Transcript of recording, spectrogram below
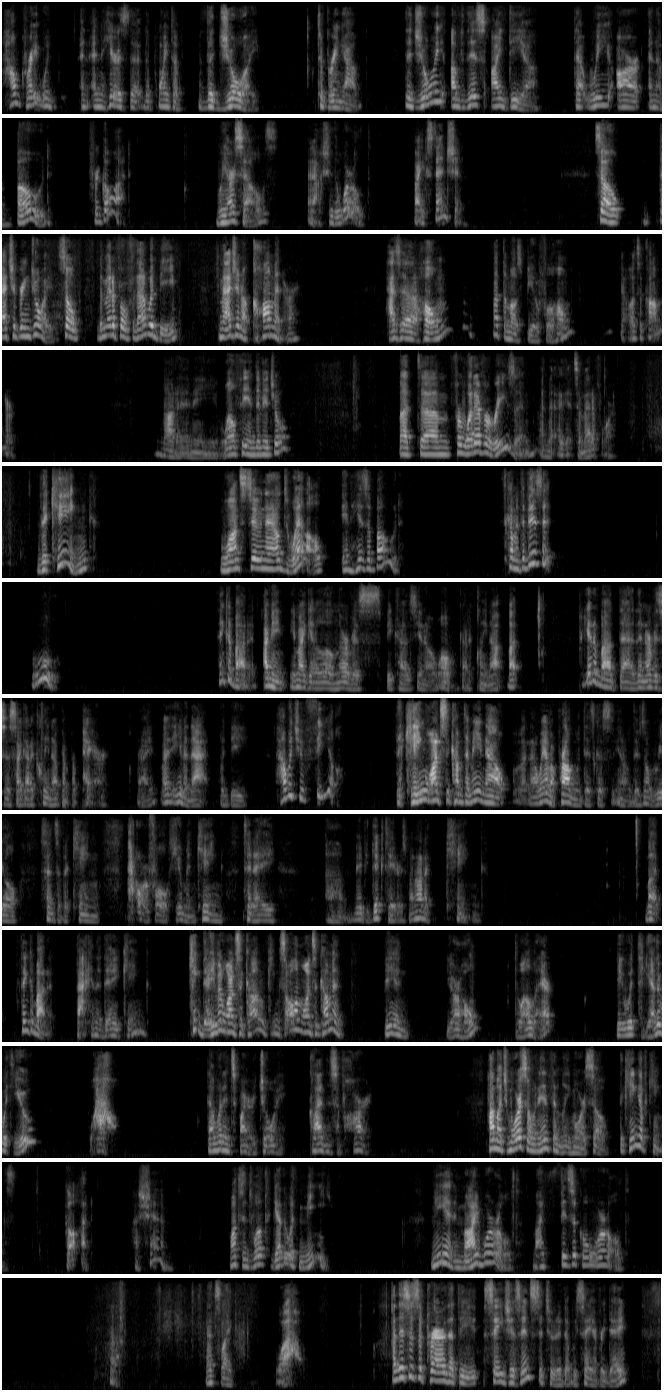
how great would, and, and here's the, the point of the joy to bring out. The joy of this idea that we are an abode for God we ourselves, and actually the world by extension. So that should bring joy. So the metaphor for that would be imagine a commoner has a home, not the most beautiful home. You know, it's a commoner. Not any wealthy individual. But um, for whatever reason, and it's a metaphor, the king wants to now dwell in his abode. He's coming to visit. Ooh. Think about it. I mean, you might get a little nervous because, you know, whoa, got to clean up. But forget about the, the nervousness, I got to clean up and prepare, right? But even that would be, how would you feel? The king wants to come to me. Now, now we have a problem with this because, you know, there's no real sense of a king, powerful human king today, um, maybe dictators, but not a king. But think about it. Back in the day, king. King David wants to come. King Solomon wants to come and be in your home, dwell there, be with together with you. Wow. That would inspire joy, gladness of heart. How much more so and infinitely more so? The King of Kings, God, Hashem, wants to dwell together with me. Me and my world, my physical world. Huh. That's like, wow. And this is a prayer that the sages instituted that we say every day.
